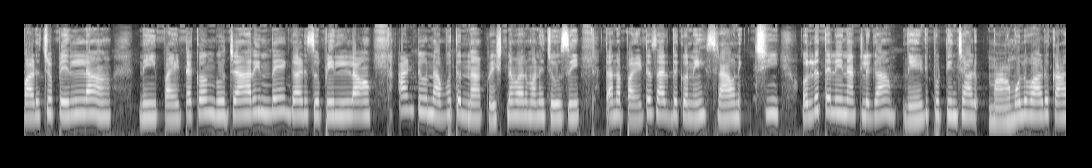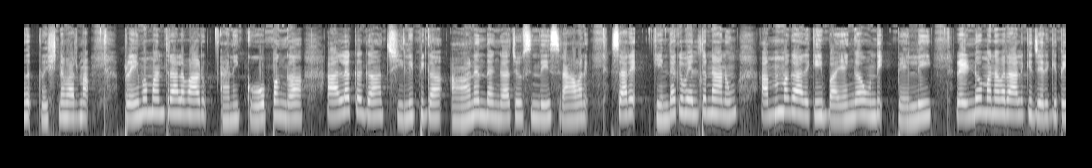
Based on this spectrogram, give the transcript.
పడుచు పిల్ల నీ పైట కొంగు జారిందే గడుసు పిల్ల అంటూ నవ్వుతున్న కృష్ణవర్మని చూసి తన పైట సర్దుకుని శ్రావణి చీ ఒళ్ళు తెలియనట్లుగా వేడి పుట్టించాడు. మామూలు వాడు కాదు కృష్ణవర్మ. ప్రేమ మంత్రాల వాడు అని కోపంగా అలకగా చిలిపిగా ఆనందంగా చూసింది శ్రావణి. సరే కిందకు వెళ్తున్నాను. అమ్మమ్మ గారికి భయంగా ఉంది. పెళ్ళి రెండో మనవరాలకి జరిగితే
